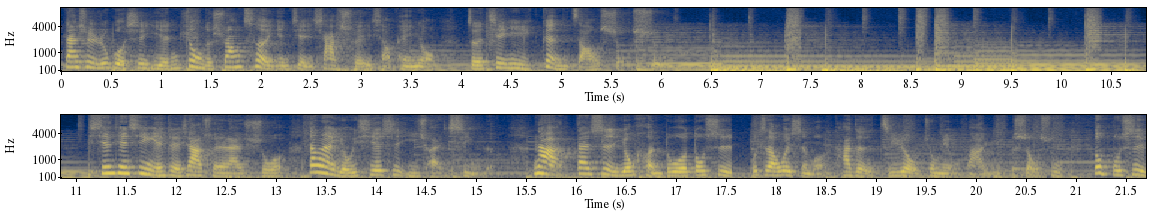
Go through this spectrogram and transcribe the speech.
但是如果是严重的双侧眼睑下垂小朋友，则建议更早手术。先天性眼睑下垂来说，当然有一些是遗传性的，那但是有很多都是。不知道为什么他的肌肉就没有发育，手术都不是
